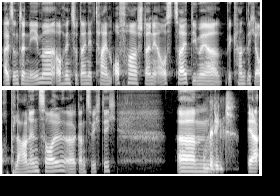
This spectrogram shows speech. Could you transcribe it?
als Unternehmer, auch wenn du deine Time off hast, deine Auszeit, die man ja bekanntlich auch planen soll, äh, ganz wichtig. Ähm, Unbedingt. Ja,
